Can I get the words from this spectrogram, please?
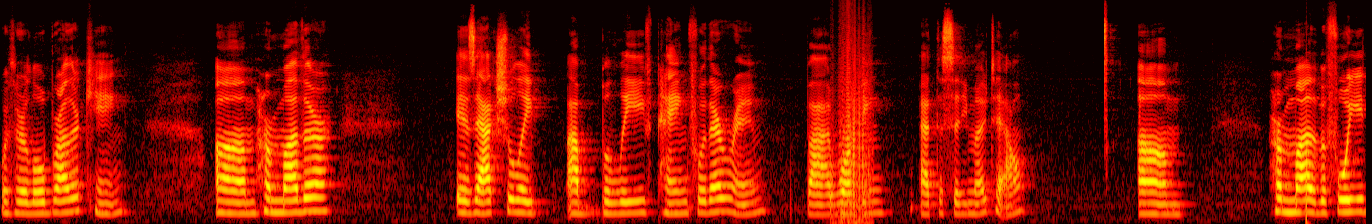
with her little brother King. Um, her mother is actually, I believe, paying for their room by working at the city motel. Um, her mother, before you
